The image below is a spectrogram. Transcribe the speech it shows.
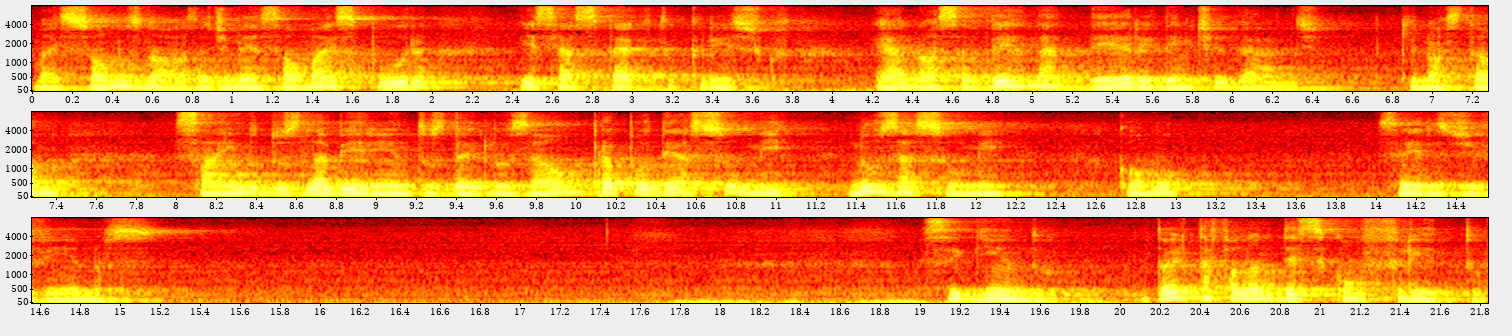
Mas somos nós, na dimensão mais pura, esse aspecto crístico é a nossa verdadeira identidade, que nós estamos saindo dos labirintos da ilusão para poder assumir, nos assumir como seres divinos. Seguindo, então ele está falando desse conflito,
